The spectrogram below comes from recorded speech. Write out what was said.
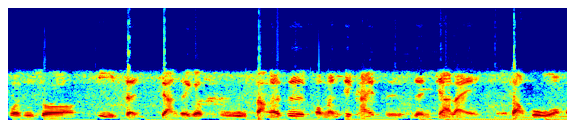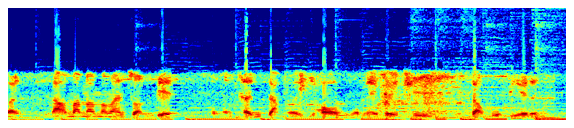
或者是说义诊这样的一个服务，反而是我们一开始人家来照顾我们，然后慢慢慢慢转变，我们成长了以后，我们也可以去照顾别人。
